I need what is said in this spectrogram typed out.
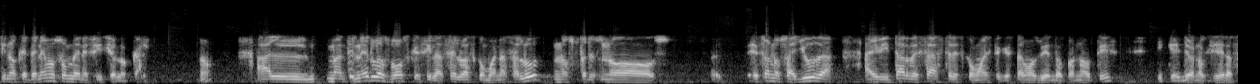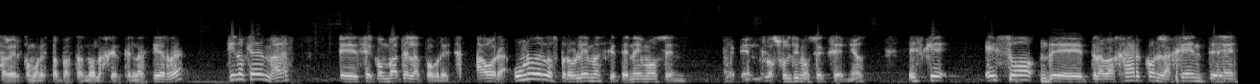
sino que tenemos un beneficio local. ¿no? Al mantener los bosques y las selvas con buena salud, nos, nos eso nos ayuda a evitar desastres como este que estamos viendo con Otis y que yo no quisiera saber cómo le está pasando a la gente en la tierra, sino que además eh, se combate la pobreza. Ahora, uno de los problemas que tenemos en, en los últimos sexenios es que eso de trabajar con la gente,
